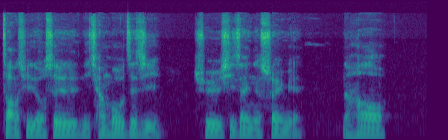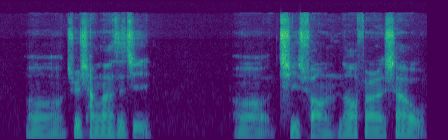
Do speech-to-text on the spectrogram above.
早起都是你强迫自己去牺牲你的睡眠，然后，呃，去强拉自己，呃，起床，然后反而下午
